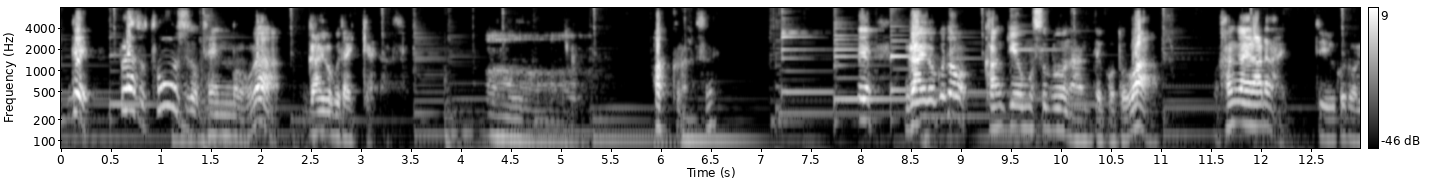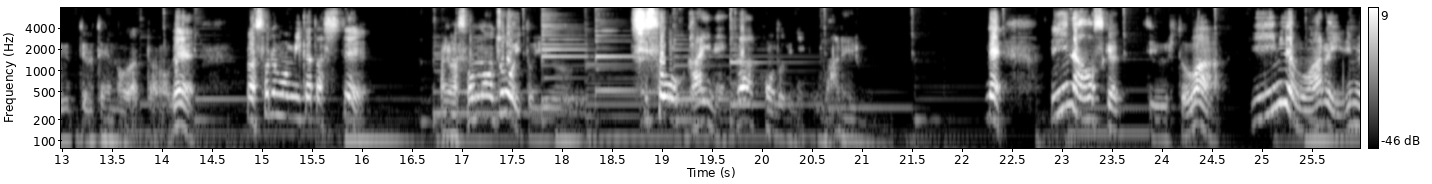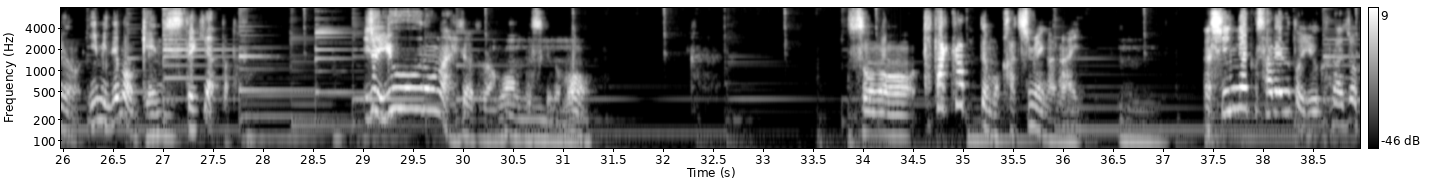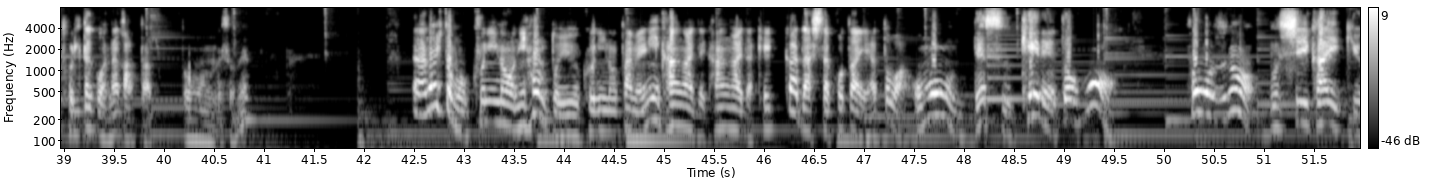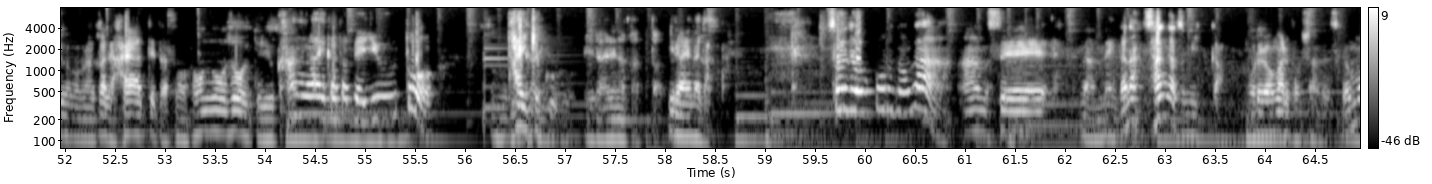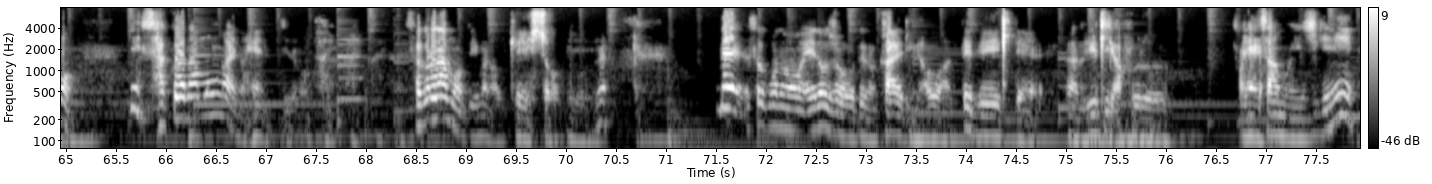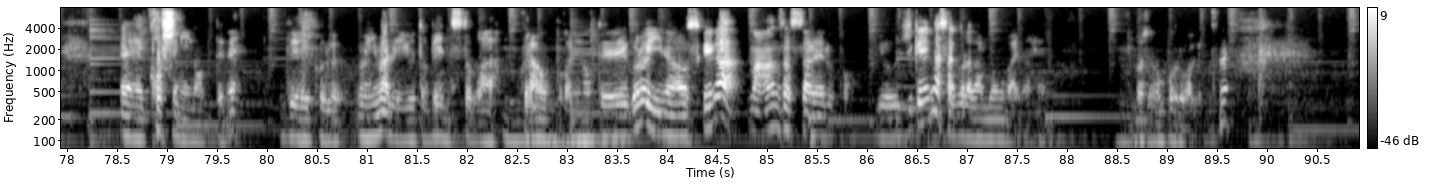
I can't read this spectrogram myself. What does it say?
で、プラス当時の天皇が外国大嫌いなんですよ。あパックなんですね。で外国と関係を結ぶなんてことは考えられないっていうことを言ってる天皇だったので、まあ、それも味方して、まあ、尊皇攘夷という思想概念がこの時に生まれる。で、井伊直弼っていう人は、いい意味でも悪い意味の意味でも現実的やったと。非常に有能な人だとは思うんですけども、その、戦っても勝ち目がない。侵略されるという形を取りたくはなかったと思うんですよね。あの人も国の、日本という国のために考えて考えた結果出した答えやとは思うんですけれども、当時の物資階級の中で流行ってたその本能上位という考え方で言うと、対局を得られなかった。いられなかった。それで起こるのが安政何年かな、3月3日、俺が生まれた年なんですけども、に桜田門外の変っていうのを、はいはいはい。桜田門って今の警視庁ってことね。で、そこの江戸城での帰りが終わって出てきて、あの雪が降る、えー寒い時期に、えー腰に乗ってね、出てくる、今で言うとベンツとかうん。クラウンとかに乗って出てくる井直弼が、まあ、暗殺されるという事件が桜田門外の変として起こるわけですね。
